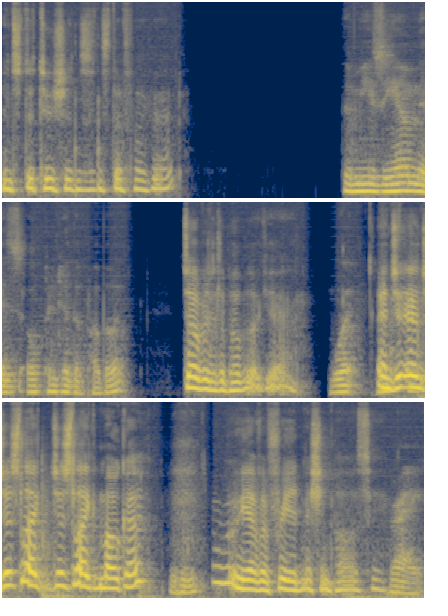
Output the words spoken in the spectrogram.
institutions and stuff like that. The museum is open to the public. It's open to the public, yeah. What? And ju- and just like just like MoCA, Mhm. we have a free admission policy. Right.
